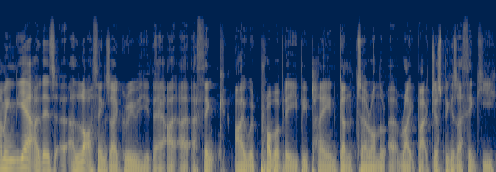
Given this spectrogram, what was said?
I mean, yeah, there's a lot of things I agree with you there. I, I, I think I would probably be playing Gunter on the uh, right back just because I think he.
